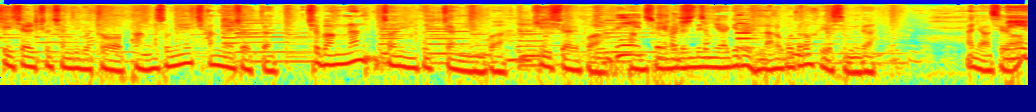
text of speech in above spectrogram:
KCR 초창기부터 방송에 참여하셨던 최박란 전 국장님과 KCR과 방송에 관련된 이야기를 나눠보도록 하겠습니다. 안녕하세요. 네,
